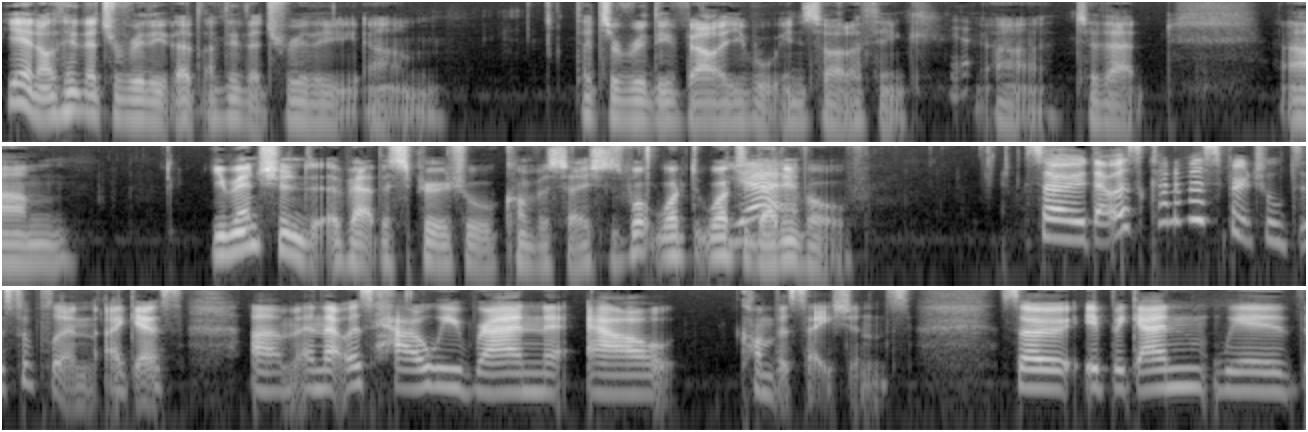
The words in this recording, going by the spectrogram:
yeah, no, I think that's a really that I think that's really um, that's a really valuable insight. I think Yeah. uh, to that. Um, you mentioned about the spiritual conversations. What what what did that involve? So that was kind of a spiritual discipline i guess um, and that was how we ran our conversations so it began with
